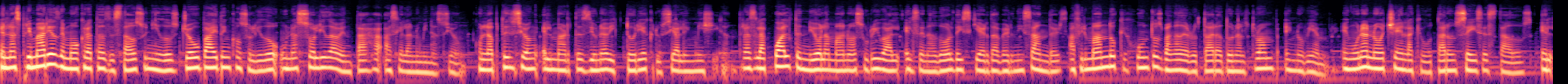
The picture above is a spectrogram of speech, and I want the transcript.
En las primarias demócratas de Estados Unidos, Joe Biden consolidó una sólida ventaja hacia la nominación, con la obtención el martes de una victoria crucial en Michigan, tras la cual tendió la mano a su rival, el senador de izquierda Bernie Sanders, afirmando que juntos van a derrotar a Donald Trump en noviembre. En una noche en la que votaron seis estados, el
